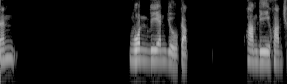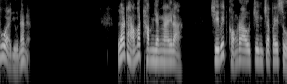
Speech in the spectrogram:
นั้น วนเวียนอยู่กับความดีความชั่วอยู่นั่นแหละแล้วถามว่าทำยังไงล่ะ ชีวิตของเราจึงจะไปสู่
